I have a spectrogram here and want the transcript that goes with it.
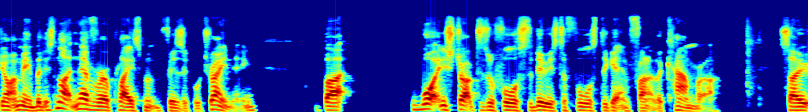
you know what I mean? But it's not never a replacement for physical training. But what instructors were forced to do is to force to get in front of the camera. So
